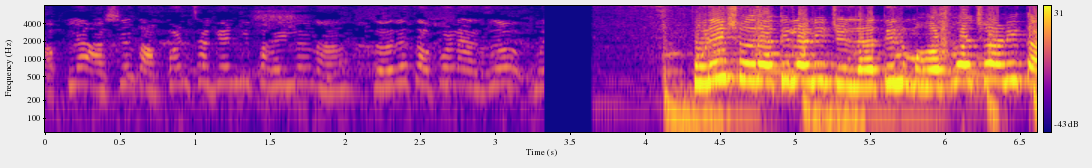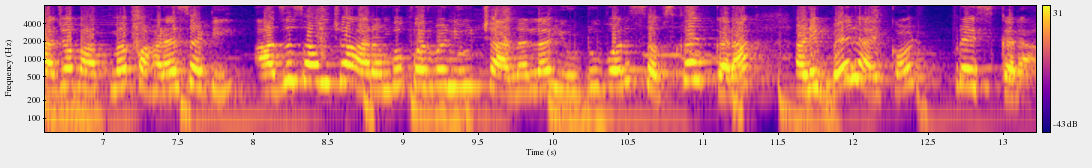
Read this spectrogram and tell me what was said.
आपल्या आशेत आपण सगळ्यांनी पाहिलं ना तरच आपण ऍज अ पुणे शहरातील आणि जिल्ह्यातील महत्त्वाच्या आणि ताज्या बातम्या पाहण्यासाठी आजच आमच्या आरंभ पर्व न्यूज चॅनलला यूट्यूबवर सबस्क्राईब करा आणि बेल आयकॉन प्रेस करा.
